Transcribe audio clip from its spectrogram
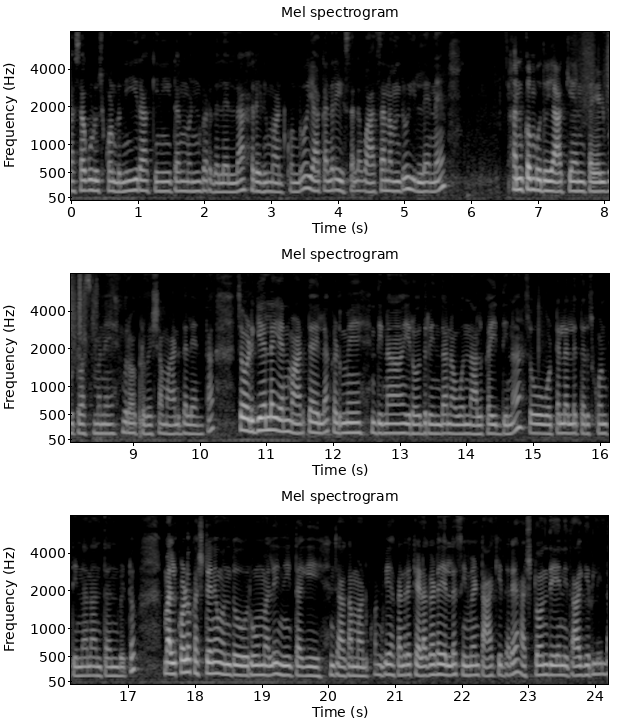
ಕಸ ಗುಡಿಸ್ಕೊಂಡು, ನೀರು ಹಾಕಿ ನೀಟಾಗಿ ಮಣ್ಣು ಬರದಲ್ಲೆಲ್ಲ ರೆಡಿ ಮಾಡಿಕೊಂಡು. ಯಾಕಂದರೆ ಈ ಸಲ ವಾಸ ನಮ್ಮದು ಇಲ್ಲೇ ಅನ್ಕೊಬೋದು ಯಾಕೆ ಅಂತ ಹೇಳ್ಬಿಟ್ಟು ಹೊಸ ಮನೆ ಗೃಹ ಪ್ರವೇಶ ಮಾಡ್ದಲೆ ಅಂತ. ಸೊ ಅಡುಗೆ ಎಲ್ಲ ಏನು ಮಾಡ್ತಾ ಇಲ್ಲ. ಕಡಿಮೆ ದಿನ ಇರೋದ್ರಿಂದ ನಾವು ಒಂದು ನಾಲ್ಕೈದು ದಿನ. ಸೊ ಹೋಟೆಲಲ್ಲೇ ತರಿಸ್ಕೊಂಡು ತಿನ್ನೋಣ ಅಂತ ಅಂದ್ಬಿಟ್ಟು ಮಲ್ಕೊಳ್ಳೋಕ್ಕಷ್ಟೇ ಒಂದು ರೂಮಲ್ಲಿ ನೀಟಾಗಿ ಜಾಗ ಮಾಡ್ಕೊಂಡ್ವಿ. ಯಾಕಂದರೆ ಕೆಳಗಡೆ ಎಲ್ಲ ಸಿಮೆಂಟ್ ಹಾಕಿದ್ದಾರೆ. ಅಷ್ಟೊಂದು ಏನು ಇದಾಗಿರಲಿಲ್ಲ.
